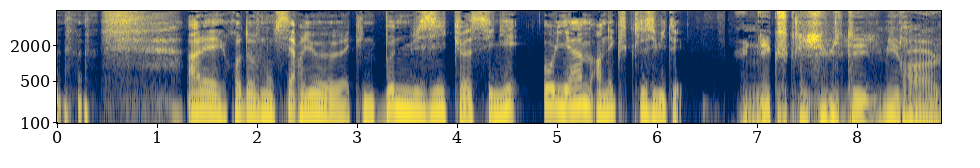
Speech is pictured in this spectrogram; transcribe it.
allez, redevenons sérieux avec une bonne musique euh, signée Oliam en exclusivité. Une exclusivité Mirage.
